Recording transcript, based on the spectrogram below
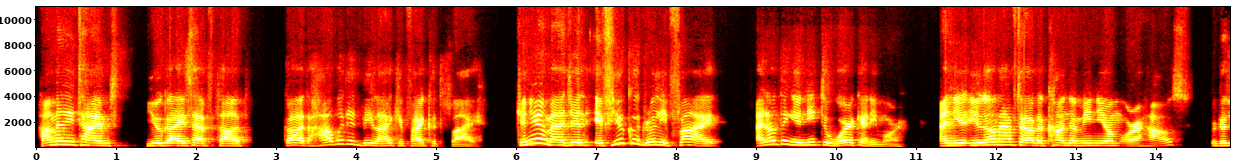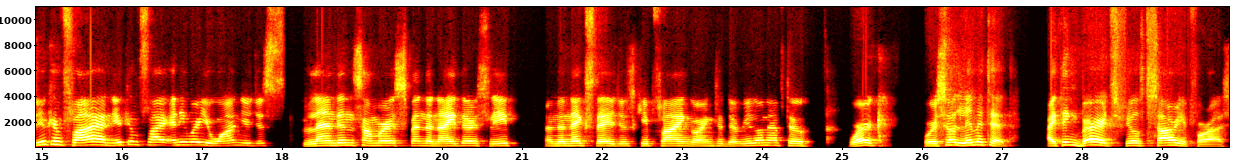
How many times you guys have thought, God, how would it be like if I could fly? Can you imagine if you could really fly? I don't think you need to work anymore. And you, you don't have to have a condominium or a house because you can fly and you can fly anywhere you want. You just land in somewhere, spend the night there, sleep, and the next day just keep flying, going to the. You don't have to work. We're so limited. I think birds feel sorry for us.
